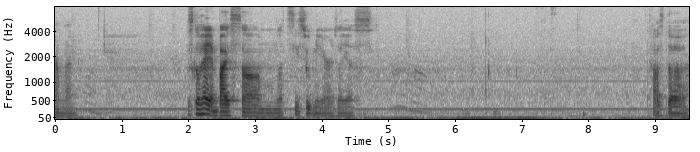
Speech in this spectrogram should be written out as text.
Never mind. Let's go ahead and buy some, let's see, souvenirs, I guess. How's the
